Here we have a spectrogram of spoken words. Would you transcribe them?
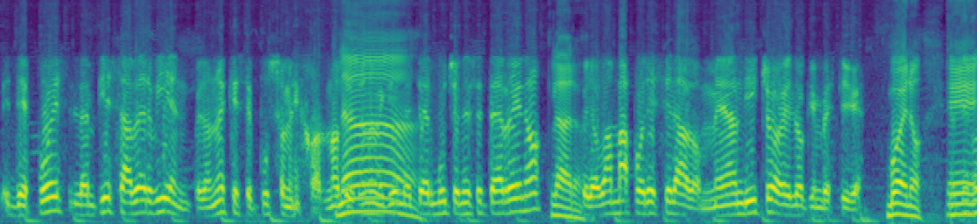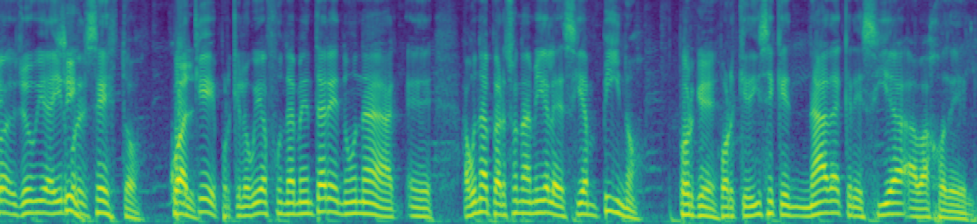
eh, después la empieza a ver bien, pero no es que se puso mejor. No, sé, yo no me quiero meter mucho en ese terreno, Claro. pero va más por ese lado. Me han dicho, es lo que investigué. Bueno, Yo, eh, tengo- yo voy a ir sí. por el sexto. ¿Cuál? ¿Por qué? Porque lo voy a fundamentar en una... eh, a una persona amiga le decían pino, ¿Por qué? porque dice que nada crecía abajo de él.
